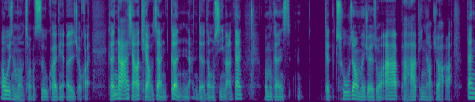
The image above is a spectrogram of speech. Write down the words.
那为什么从十五块变二十九块？可能大家想要挑战更难的东西嘛？但我们可能是的初衷，我们会觉得说啊，把它拼好就好了。但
